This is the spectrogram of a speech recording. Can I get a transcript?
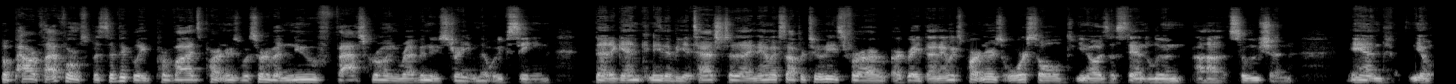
But Power Platform specifically provides partners with sort of a new fast growing revenue stream that we've seen that again can either be attached to Dynamics opportunities for our, our great Dynamics partners or sold, you know, as a standalone uh, solution. And you know,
